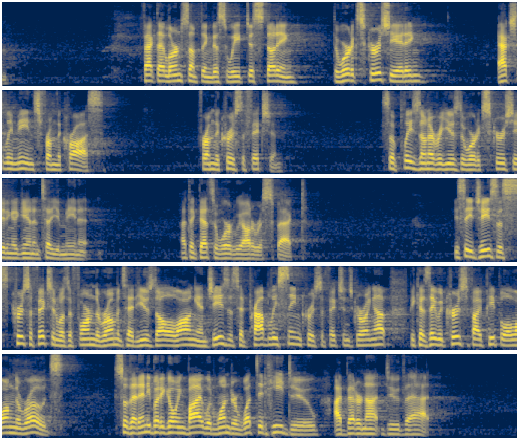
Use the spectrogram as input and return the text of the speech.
In fact, I learned something this week just studying. The word excruciating actually means from the cross, from the crucifixion. So please don't ever use the word excruciating again until you mean it. I think that's a word we ought to respect. You see, Jesus' crucifixion was a form the Romans had used all along, and Jesus had probably seen crucifixions growing up because they would crucify people along the roads so that anybody going by would wonder, What did he do? I better not do that.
